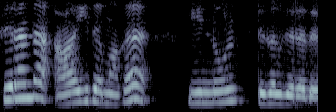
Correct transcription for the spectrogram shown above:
சிறந்த ஆயுதமாக இந்நூல் திகழ்கிறது.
